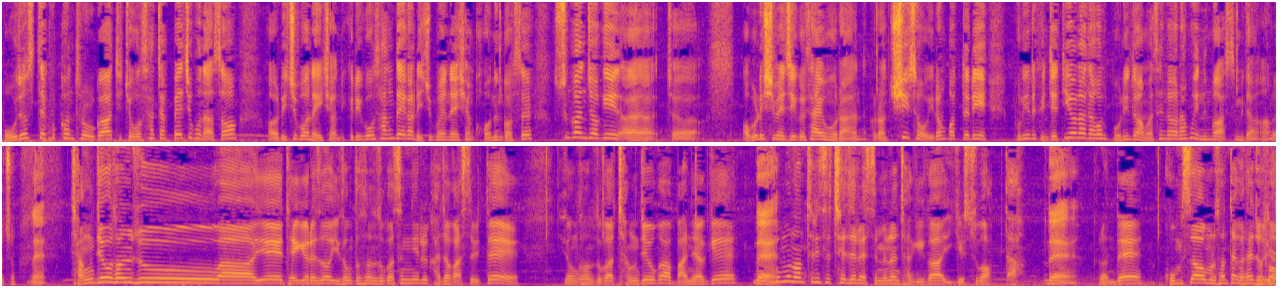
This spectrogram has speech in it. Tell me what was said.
보존 스태프 컨트롤과 뒤쪽으로 살짝 빼지고 나서 어, Rejuvenation 그리고 상대가 Rejuvenation 거는 것을 순간적인 아, 저 Abolish Magic을 사용을 한 그런 취소 이런 것들이 본인도 굉장히 뛰어나다고 본인도 아마 생각을 하고 있는 것 같습니다. 그렇죠. 네, 장재호 선수와의 대결에서 이성덕 선수가 승리를 가져갔을 때 이성덕 선수가 장재호가 만약에 네. 코문 Huntress 체제를 했으면 자기가 이길 수가 없다. 네, 그런데 곰싸움을 선택을 해줘서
